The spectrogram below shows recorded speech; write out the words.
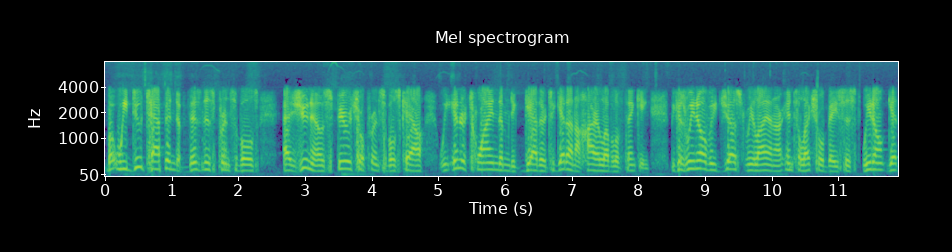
But we do tap into business principles. As you know, spiritual principles, Cal, we intertwine them together to get on a higher level of thinking. Because we know if we just rely on our intellectual basis, we don't get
